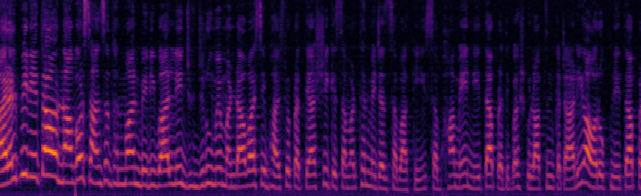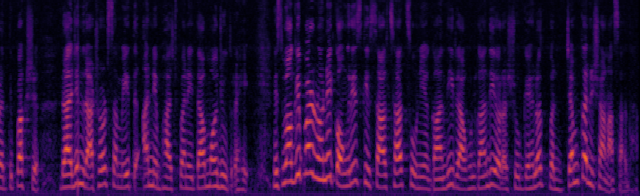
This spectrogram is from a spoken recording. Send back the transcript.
आरएलपी नेता और नागौर सांसद हनुमान बेनीवाल ने झुंझुनू में मंडावा से भाजपा प्रत्याशी के समर्थन में जनसभा की। सभा में नेता प्रतिपक्ष गुलाब चंद कटारिया और उपनेता प्रतिपक्ष राजेंद्र राठौड़ समेत अन्य भाजपा नेता मौजूद रहे। इस मौके पर उन्होंने कांग्रेस के साथ साथ सोनिया गांधी, राहुल गांधी और अशोक गहलोत पर जमकर निशाना साधा।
